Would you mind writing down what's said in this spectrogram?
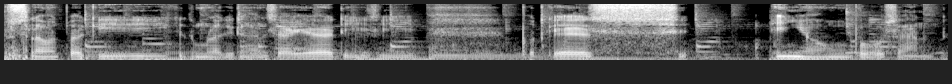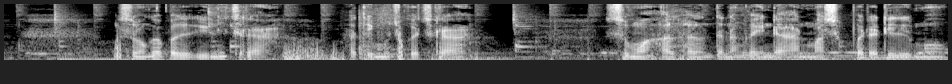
selamat pagi. Ketemu lagi dengan saya di podcast Inyong Poposan. Semoga pagi ini cerah, hatimu juga cerah. Semua hal-hal tentang keindahan masuk pada dirimu.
